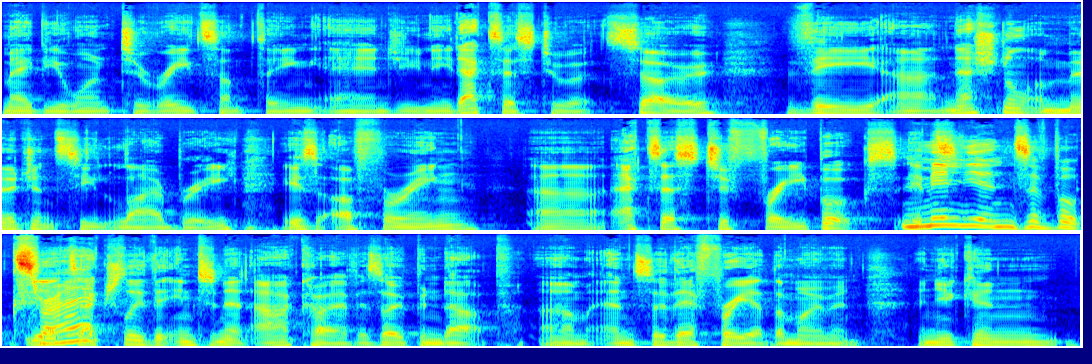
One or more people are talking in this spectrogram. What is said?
maybe you want to read something and you need access to it. So the uh, National Emergency Library is offering. Uh, access to free books. It's- Millions of books, yeah, right? it's actually the Internet Archive has opened up, um, and so they're free at the moment. And you can,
